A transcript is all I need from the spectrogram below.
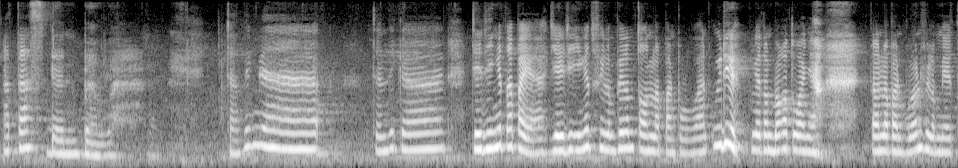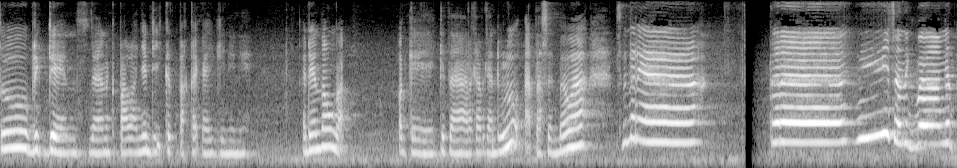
Atas dan bawah. Cantik nggak? Cantik kan? Jadi inget apa ya? Jadi inget film-film tahun 80-an wih kelihatan banget tuanya. Tahun 80-an filmnya itu break dance dan kepalanya diikat pakai kayak gini nih. Ada yang tahu nggak Oke, kita rekatkan dulu atas dan bawah. Sebentar ya. Tada! Wih, cantik banget.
